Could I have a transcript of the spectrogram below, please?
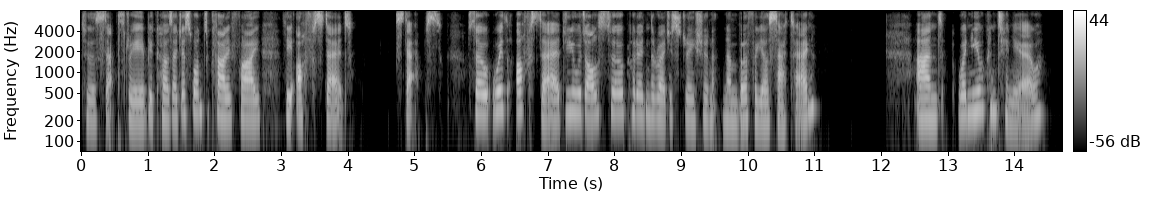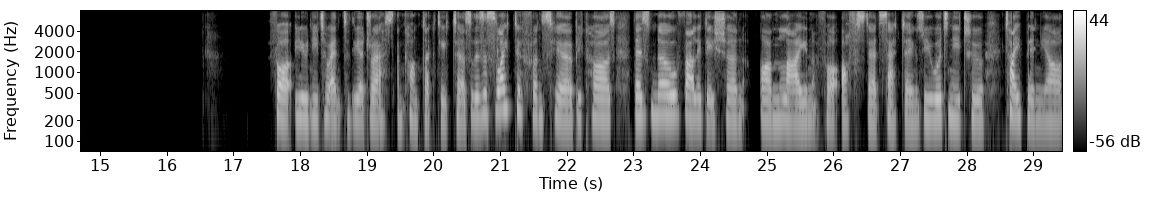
to step three because I just want to clarify the Ofsted steps. So with Ofsted, you would also put in the registration number for your setting. And when you continue, for you need to enter the address and contact details. So there's a slight difference here because there's no validation online for Ofsted settings, you would need to type in your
